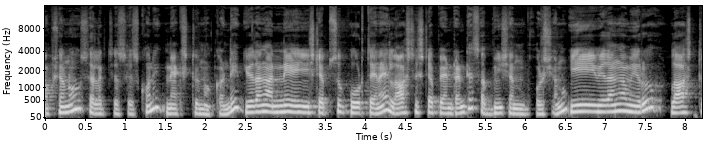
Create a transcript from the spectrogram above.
ఆప్షన్ సెలెక్ట్ చేసేసుకొని నెక్స్ట్ నొక్కండి. ఈ విధంగా అన్ని ఈ స్టెప్స్ పూర్తయినాయి. లాస్ట్ స్టెప్ ఏంటంటే సబ్మిషన్ పోర్షన్ ఈ విధంగా మీరు లాస్ట్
